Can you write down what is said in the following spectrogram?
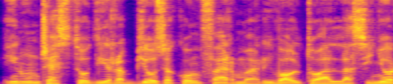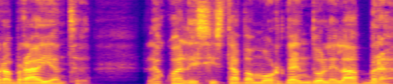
in un gesto di rabbiosa conferma rivolto alla signora Bryant, la quale si stava mordendo le labbra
